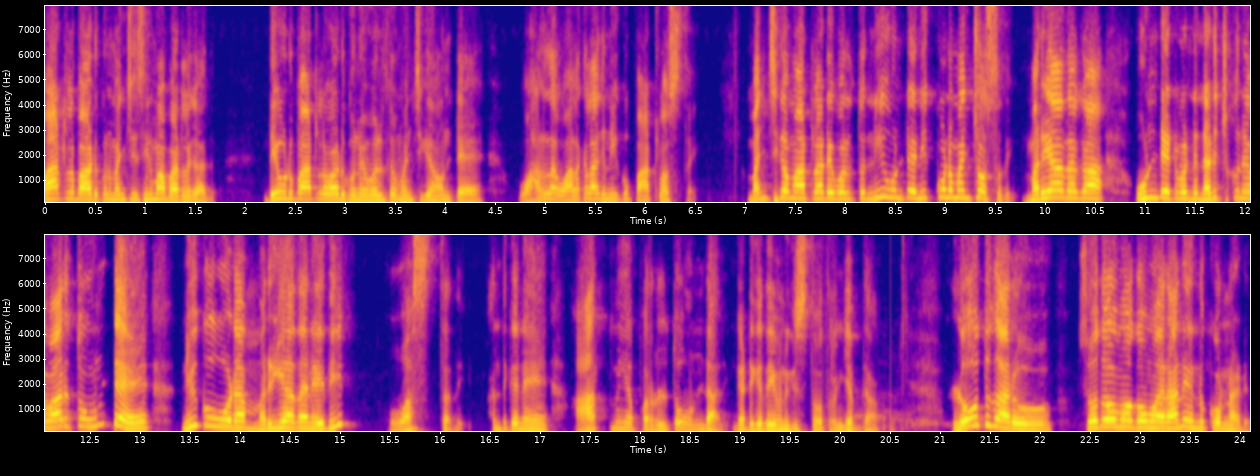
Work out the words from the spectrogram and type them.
పాటలు పాడుకుని మంచి సినిమా పాటలు కాదు. దేవుడు పాటలు పాడుకునే వాళ్ళతో మంచిగా ఉంటే వాళ్ళ వాళ్ళకలాగా నీకు పాటలు వస్తాయి. మంచిగా మాట్లాడే వాళ్ళతో నీవు ఉంటే నీకు కూడా మంచి వస్తుంది. మర్యాదగా ఉండేటువంటి నడుచుకునే వారితో ఉంటే నీకు కూడా మర్యాద అనేది వస్తుంది. అందుకనే ఆత్మీయ పరులతో ఉండాలి. గట్టిగా దేవునికి స్తోత్రం చెప్దాం. లోతు గారు సుధోమగుమారాన్ని ఎన్నుకున్నాడు.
